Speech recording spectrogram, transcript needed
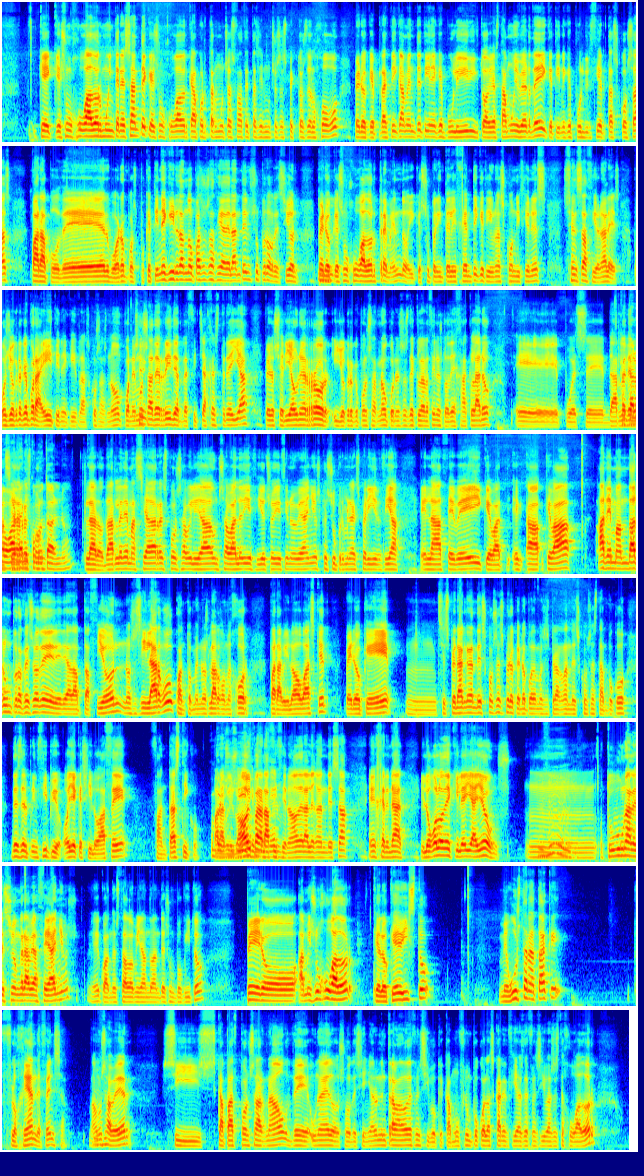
que, es un jugador muy interesante, que es un jugador que aporta muchas facetas y en muchos aspectos del juego, pero que prácticamente tiene que pulir y todavía está muy verde y que tiene que pulir ciertas cosas para poder, bueno, pues porque tiene que ir dando pasos hacia adelante en su progresión, pero que es un jugador tremendo y que es súper inteligente y que tiene unas condiciones sensacionales. Pues yo creo que por ahí tiene que ir las cosas, ¿no? Ponemos a The Reader de fichaje estrella, pero sería un error, y yo creo que Ponsarnau con esas declaraciones lo deja claro, eh, pues eh, darle demasiada responsabilidad. Claro, darle demasiada responsabilidad a un chaval de 18 o 19 años que es su primera experiencia en la ACB y que va, eh, a, que va a demandar un proceso de, adaptación, no sé si largo, cuanto menos largo mejor para Bilbao Basket, pero que mm, se esperan grandes cosas, pero que no podemos esperar grandes cosas tampoco desde el principio. Oye, que si lo hace, fantástico. para Bilbao y para el aficionado de la Liga Andesa en general. Y luego lo de Kileya Jones. Mm, tuvo una lesión grave hace años, eh, cuando he estado mirando antes un poquito. Pero a mí es un jugador que lo que he visto me gusta en ataque, flojea en defensa. Vamos a ver si es capaz Ponsarnau de una de dos, o diseñar un entramado defensivo que camufle un poco las carencias defensivas de este jugador,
